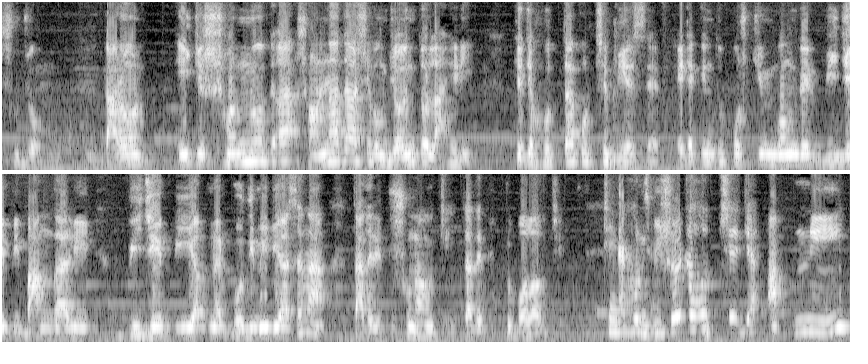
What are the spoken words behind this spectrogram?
সুযোগ। কারণ এই যে স্বর্ণদা স্বর্ণা দাস এবং জয়ন্ত লাহিড়ি কে যে হত্যা করছে বিএসএফ এটা কিন্তু পশ্চিমবঙ্গের বিজেপি বাঙালি বিজেপি আপনার গদি মিডিয়া আছে না তাদের একটু শোনা উচিত তাদের একটু বলা উচিত। এখন বিষয়টা হচ্ছে যে আপনি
